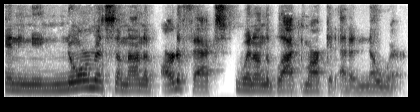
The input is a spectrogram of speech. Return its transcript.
and an enormous amount of artifacts went on the black market out of nowhere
